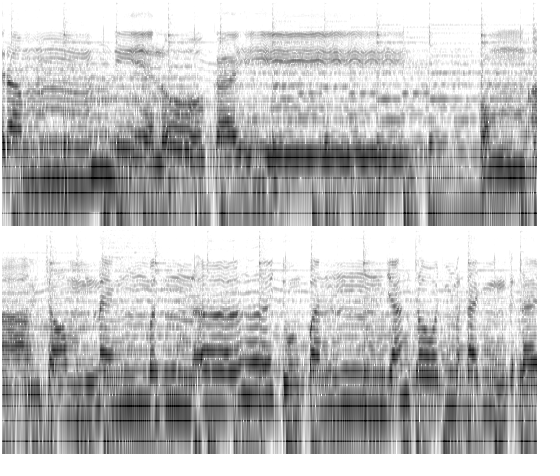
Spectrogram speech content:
ត្រឹមនាលោកីកុំអាងចំណេញមិត្តអើយទួងប៉ិនយ៉ាងដូចម្ដេចក្ដី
